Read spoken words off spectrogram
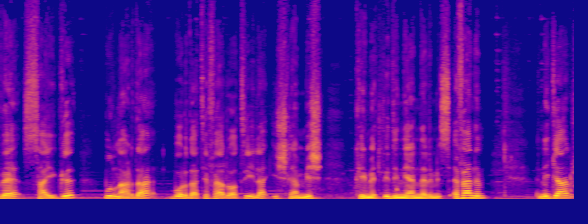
ve saygı bunlar da burada teferruatıyla işlenmiş kıymetli dinleyenlerimiz. Efendim Nigar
